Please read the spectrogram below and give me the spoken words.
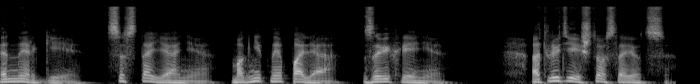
энергии, состояние, магнитные поля, завихрения. От людей что остается?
